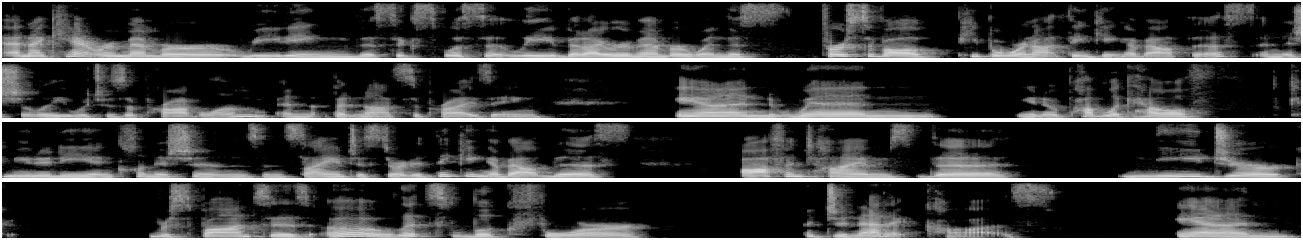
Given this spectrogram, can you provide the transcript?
And I can't remember reading this explicitly, but I remember when this first of all, people were not thinking about this initially, which was a problem and but not surprising. And when, you know, public health community and clinicians and scientists started thinking about this, oftentimes the knee jerk response is, oh, let's look for a genetic cause. And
